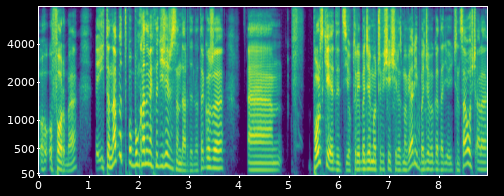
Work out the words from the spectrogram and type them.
o, o formę. I to nawet pobłąkanym jak na dzisiejsze standardy, dlatego że w polskiej edycji, o której będziemy oczywiście dzisiaj rozmawiali, będziemy gadali o na całość, ale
